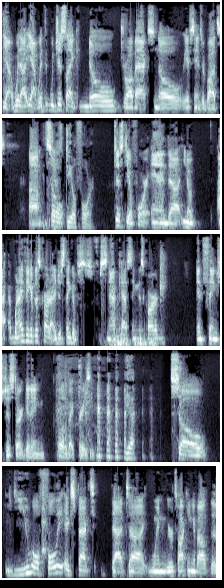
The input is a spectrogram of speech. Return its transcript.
yeah, without yeah, with with just like no drawbacks, no ifs, ands, or buts. Um, so Just deal four. just deal four, and uh, you know, I, when I think of this card, I just think of s- snapcasting this card, and things just start getting a little bit crazy. Yep. So you will fully expect that uh, when we're talking about the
